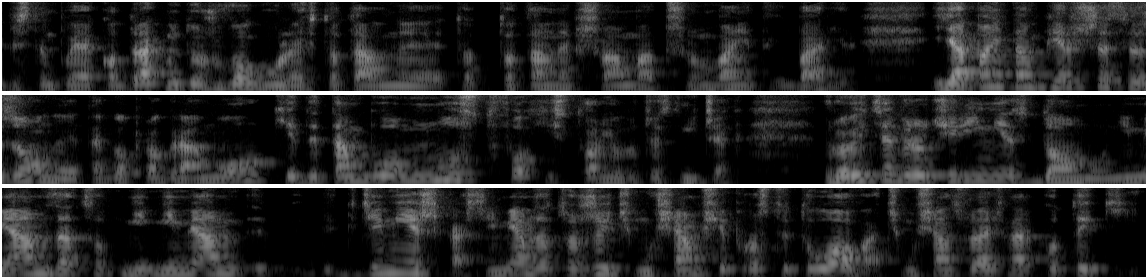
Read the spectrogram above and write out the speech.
występuje jako queen, to już w ogóle jest totalne, to, totalne przełama, przełamanie tych barier. I ja pamiętam pierwsze sezony tego programu, kiedy tam było mnóstwo historii od uczestniczek. Rodzice wyrzucili mnie z domu, nie miałam za co, nie, nie miałam y, gdzie mieszkać, nie miałam za co żyć, musiałam się prostytuować, musiałam sprzedawać narkotyki.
